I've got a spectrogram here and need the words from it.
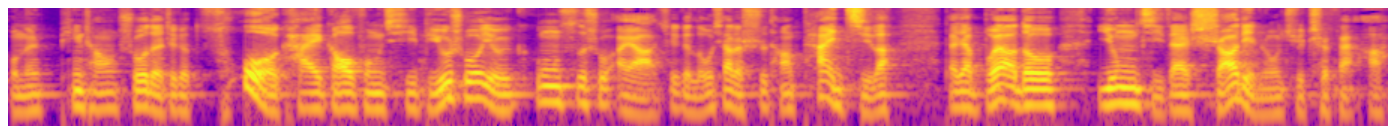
我们平常说的这个错开高峰期，比如说有一个公司说，哎呀，这个楼下的食堂太挤了，大家不要都拥挤在十二点钟去吃饭啊。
